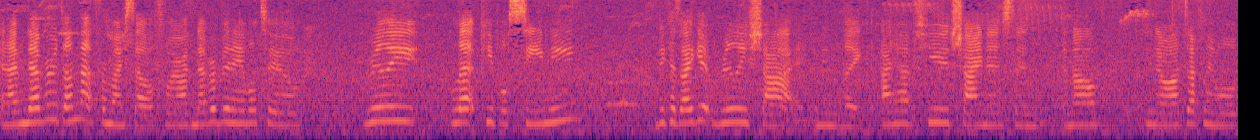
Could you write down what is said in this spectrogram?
And I've never done that for myself, where I've never been able to really let people see me because I get really shy. I mean, like I have huge shyness, and and I'll, you know, I'll definitely will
